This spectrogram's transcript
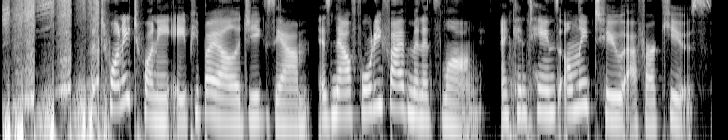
the 2020 AP Biology exam is now 45 minutes long and contains only two FRQs.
